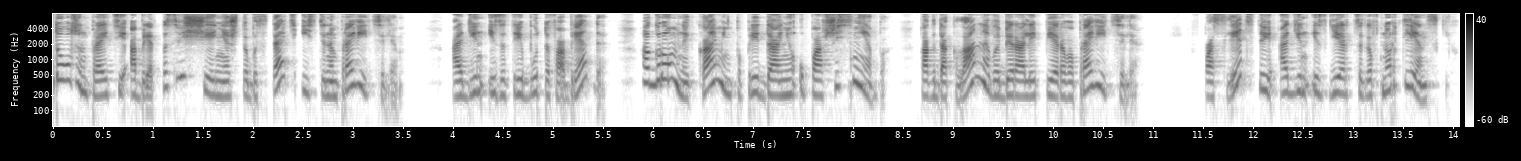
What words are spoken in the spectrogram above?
должен пройти обряд посвящения, чтобы стать истинным правителем. Один из атрибутов обряда – огромный камень, по преданию упавший с неба, когда кланы выбирали первого правителя. Впоследствии один из герцогов Нортленских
